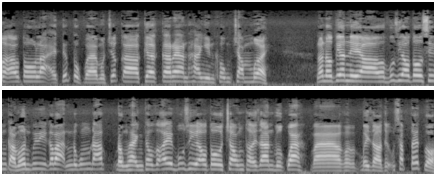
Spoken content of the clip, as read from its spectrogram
Auto lại tiếp tục về một chiếc à, Kia Karen 2010 Lần đầu tiên thì uh, Vũ Duy Auto xin cảm ơn quý vị các bạn cũng đã đồng hành theo dõi Vũ Duy Auto trong thời gian vừa qua. Và bây giờ thì cũng sắp Tết rồi,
